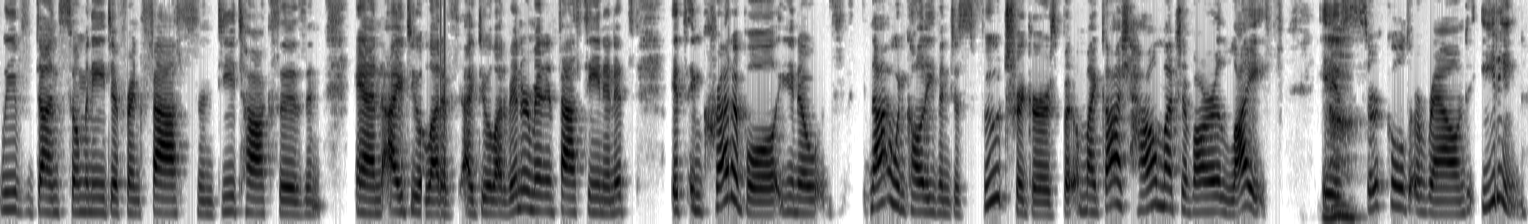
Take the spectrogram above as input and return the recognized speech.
We've done so many different fasts and detoxes and and I do a lot of I do a lot of intermittent fasting and it's it's incredible, you know, not I wouldn't call it even just food triggers, but oh my gosh, how much of our life yeah. is circled around eating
